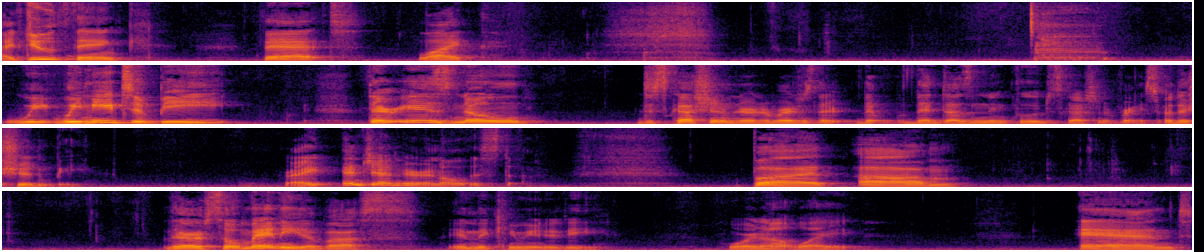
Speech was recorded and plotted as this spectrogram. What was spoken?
I do think that like we we need to be there is no discussion of neurodivergence that, that, that doesn't include discussion of race or there shouldn't be right and gender and all this stuff but um, there are so many of us in the community who are not white and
